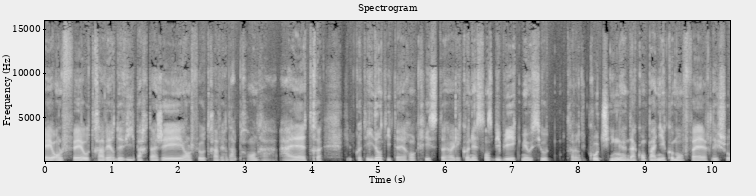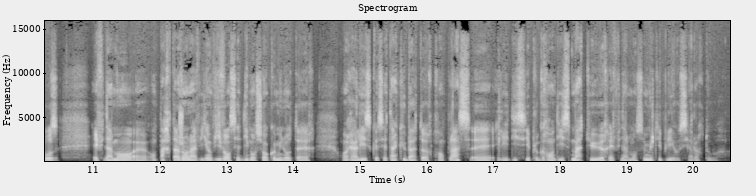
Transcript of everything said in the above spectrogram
Et on le fait au travers de vies partagées, on le fait au travers d'apprendre à, être, le côté identitaire en Christ, les connaissances bibliques, mais aussi au, travers du coaching, d'accompagner comment faire les choses. Et finalement, euh, en partageant la vie, en vivant cette dimension communautaire, on réalise que cet incubateur prend place et, et les disciples grandissent, maturent et finalement se multiplient aussi à leur tour.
